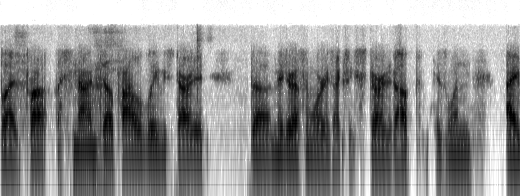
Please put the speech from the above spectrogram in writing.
but pro- not until probably we started the Midget Wrestling Warriors actually started up is when I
